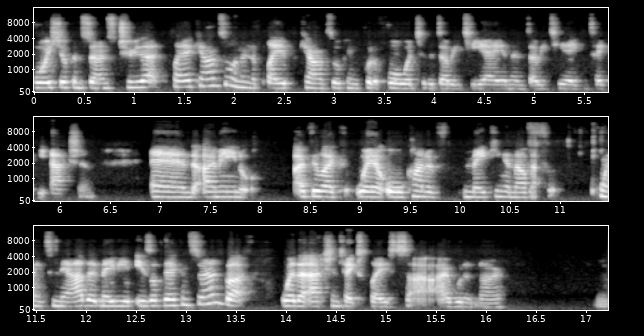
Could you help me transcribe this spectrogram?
voice your concerns to that player council, and then the player council can put it forward to the WTA, and then WTA can take the action. And I mean, I feel like we're all kind of making enough points now that maybe it is of their concern, but whether action takes place, I, I wouldn't know.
